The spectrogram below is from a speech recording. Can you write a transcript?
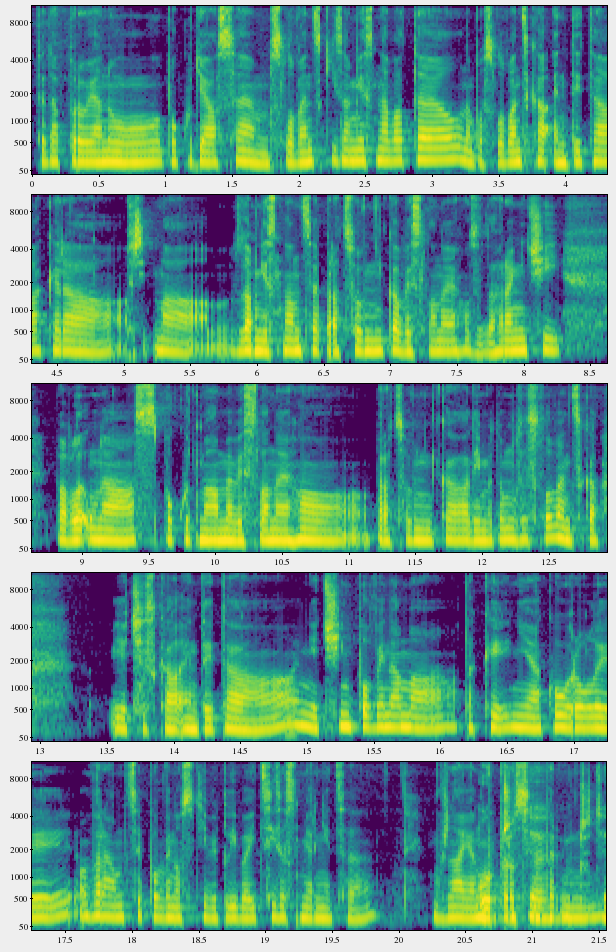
teda pro Janu, pokud já jsem slovenský zaměstnavatel nebo slovenská entita, která má zaměstnance, pracovníka vyslaného ze zahraničí, Pavle, u nás, pokud máme vyslaného pracovníka, dejme tomu ze Slovenska, je česká entita něčím povinna má taky nějakou roli v rámci povinností vyplývající ze směrnice? Možná Jan určite, určite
